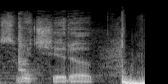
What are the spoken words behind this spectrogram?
Switch it up.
